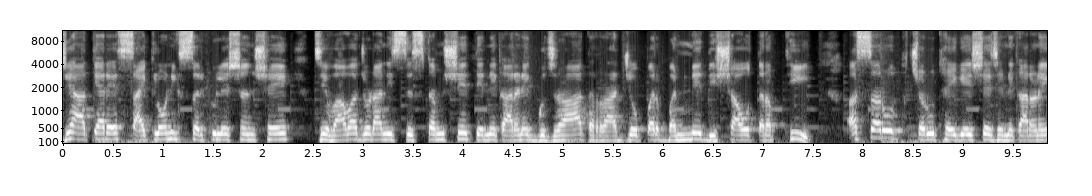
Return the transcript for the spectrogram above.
જે અત્યારે સાયક્લોનિક સર્ક્યુલેશન છે, જે વાવાઝોડાની સિસ્ટમ છે, તેને કારણે ગુજરાત રાજ્યો પર બંને દિશાઓ તરફથી અસરો શરૂ થઈ ગઈ છે, જેને કારણે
